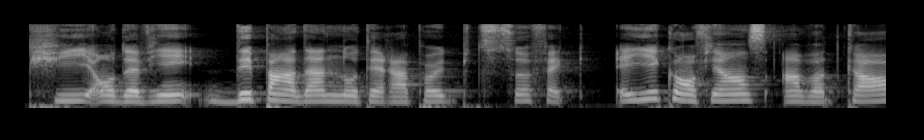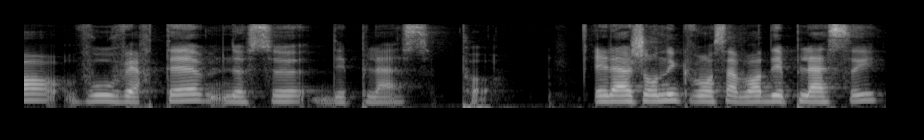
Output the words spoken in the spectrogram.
puis on devient dépendant de nos thérapeutes, puis tout ça. Fait que ayez confiance en votre corps, vos vertèbres ne se déplacent pas. Et la journée qu'ils vont savoir déplacer,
